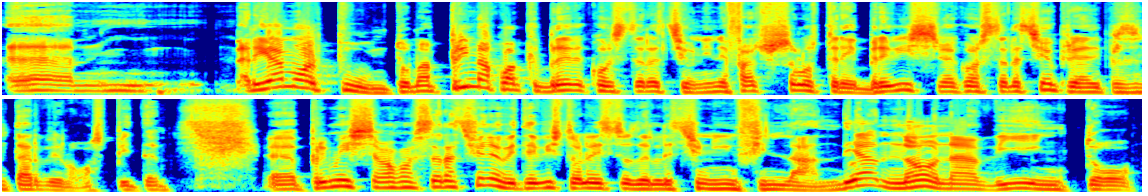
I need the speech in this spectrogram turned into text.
ehm, arriviamo al punto, ma prima qualche breve considerazione, ne faccio solo tre brevissime considerazioni prima di presentarvi l'ospite. Eh, primissima considerazione, avete visto l'esito delle elezioni in Finlandia, non ha vinto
